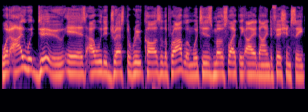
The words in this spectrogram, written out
What I would do is I would address the root cause of the problem, which is most likely iodine deficiency.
